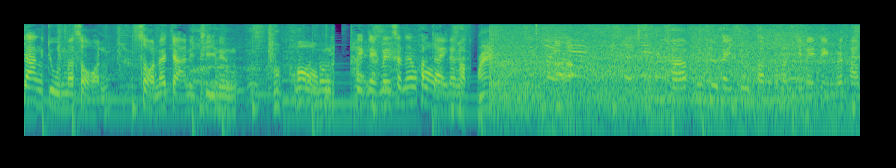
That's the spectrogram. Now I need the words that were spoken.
จ้างจูนมาสอนสอนอาจารย์อีกทีหนึ่งพ่อต้องเด็กๆในชั้นเข้าใจนะครับ ครับนี่คือไอจูนตอนกำลังกินไอติมนะครับ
